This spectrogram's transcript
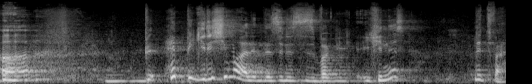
Hep bir girişim halindesiniz siz bak ikiniz. Lütfen.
